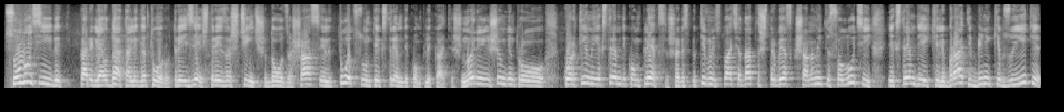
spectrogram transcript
Soluțiile care le-au dat alegătorul, 30, 35 și 26, ele toți sunt extrem de complicate. Și noi reieșim dintr-o cortină extrem de complexă și respectiv în situația dată și trebuie și anumite soluții extrem de echilibrate, bine chipzuite,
